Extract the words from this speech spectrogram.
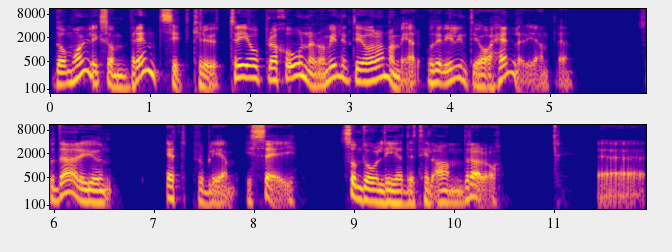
De har ju liksom bränt sitt krut. Tre operationer, de vill inte göra något mer. Och det vill inte jag heller egentligen. Så där är ju ett problem i sig, som då leder till andra då. Eh,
